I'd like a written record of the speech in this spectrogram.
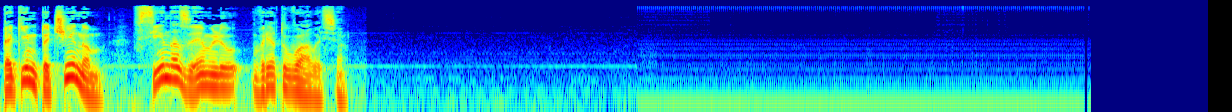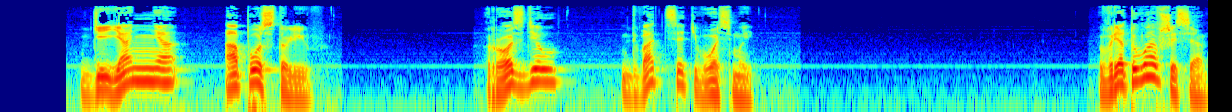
Таким то чином всі на землю врятувалися. Діяння апостолів, розділ 28 Врятувавшися,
